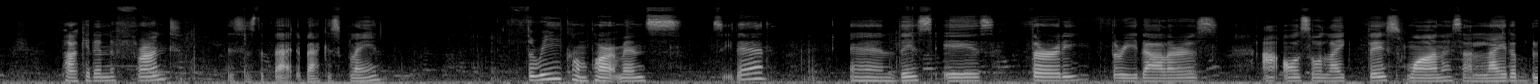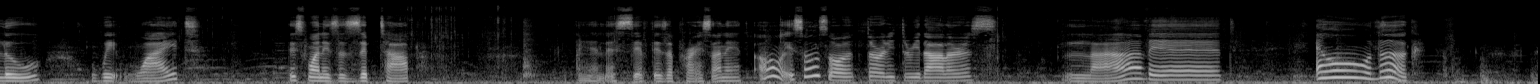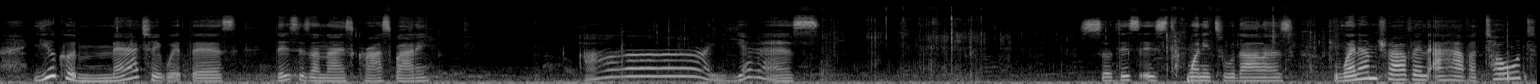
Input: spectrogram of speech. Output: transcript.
Pocket in the front. This is the back. The back is plain. Three compartments. See that? And this is $33. I also like this one. It's a lighter blue with white. This one is a zip top. And let's see if there's a price on it. Oh, it's also $33. Love it. Oh, look. You could match it with this. This is a nice crossbody. Ah, yes. So this is $22. When I'm traveling, I have a tote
